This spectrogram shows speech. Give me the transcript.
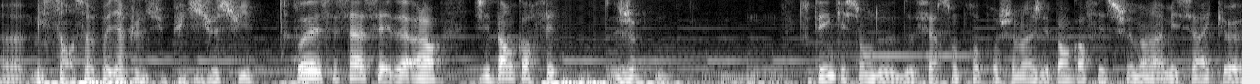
Euh, mais sans, ça veut pas dire que je ne suis plus qui je suis. Ouais, c'est ça. C'est alors, j'ai pas encore fait. Je... Tout est une question de, de faire son propre chemin. Je n'ai pas encore fait ce chemin-là, mais c'est vrai que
